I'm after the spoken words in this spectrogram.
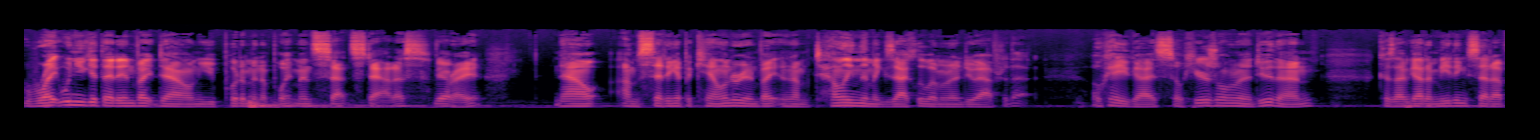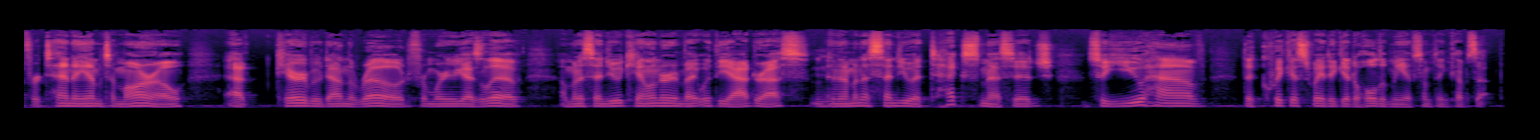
right when you get that invite down, you put them in appointment set status, Yep. right? Now, I'm setting up a calendar invite and I'm telling them exactly what I'm going to do after that. Okay, you guys, so here's what I'm going to do then, because I've got a meeting set up for 10 a.m. tomorrow at Caribou down the road from where you guys live. I'm going to send you a calendar invite with the address, and then I'm going to send you a text message so you have the quickest way to get a hold of me if something comes up.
